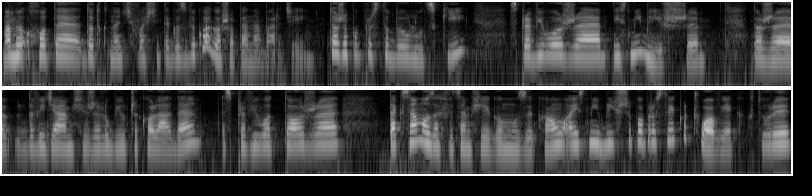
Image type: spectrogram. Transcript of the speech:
mamy ochotę dotknąć właśnie tego zwykłego Chopina bardziej. To, że po prostu był ludzki, sprawiło, że jest mi bliższy. To, że dowiedziałam się, że lubił czekoladę, sprawiło to, że tak samo zachwycam się jego muzyką, a jest mi bliższy po prostu jako człowiek, który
